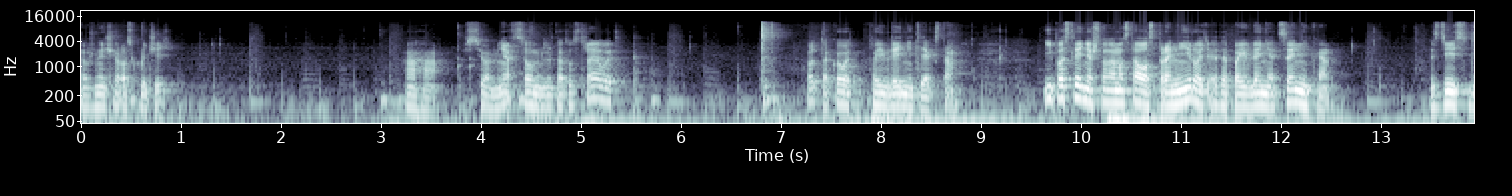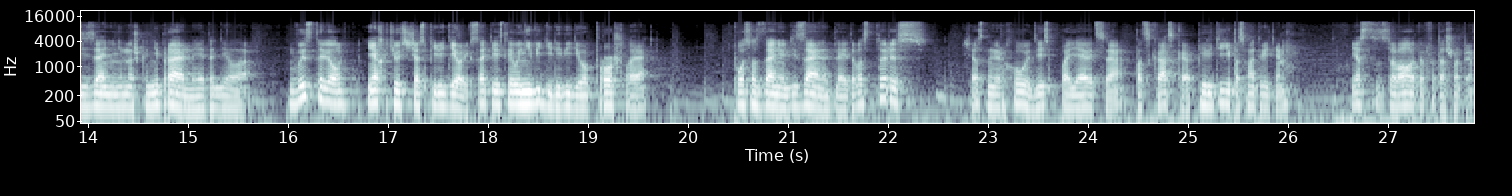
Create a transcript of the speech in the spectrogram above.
нужно еще раз включить. Ага, все, меня в целом результат устраивает. Вот такое вот появление текста. И последнее, что нам осталось проанимировать, это появление ценника. Здесь в дизайне немножко неправильно я это дело выставил. Я хочу сейчас переделать. Кстати, если вы не видели видео прошлое по созданию дизайна для этого сторис, сейчас наверху вот здесь появится подсказка. Перейдите посмотрите. Я создавал это в фотошопе.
